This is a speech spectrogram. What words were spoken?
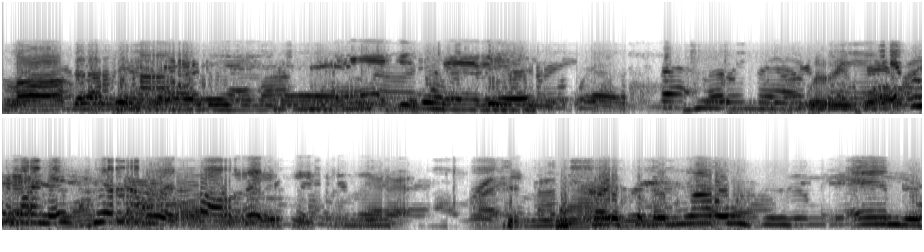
Walker. Everyone is dealing with COVID. Pray for the Moses and the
